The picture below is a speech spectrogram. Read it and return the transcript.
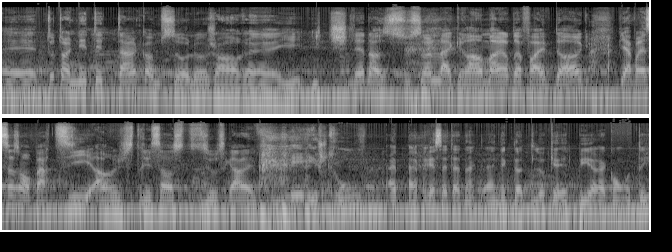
euh, tout un été de temps comme ça, là, genre, euh, il, il chillait dans le sous-sol la grand-mère de Five Dog, puis après ça, ils sont partis enregistrer ça en studio, c'est quand même. Et, et je trouve, après cette ane- anecdote-là que LP a raconté,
